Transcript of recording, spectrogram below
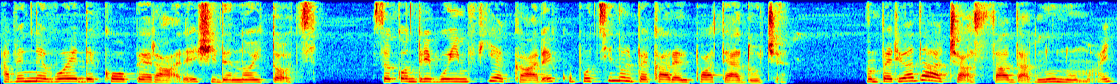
Avem nevoie de cooperare și de noi toți. Să contribuim fiecare cu puținul pe care îl poate aduce. În perioada aceasta, dar nu numai,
